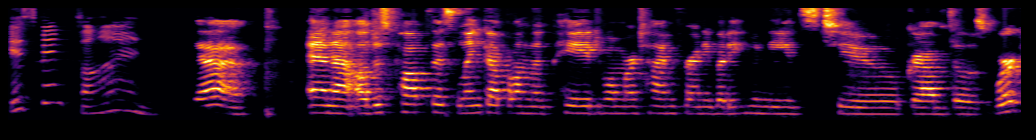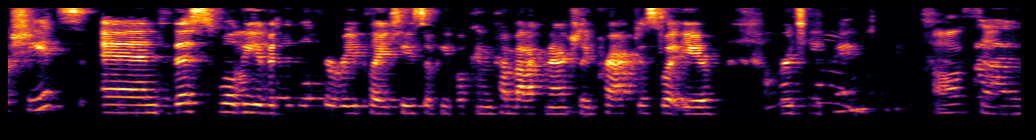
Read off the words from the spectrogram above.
It's been fun. Yeah. And uh, I'll just pop this link up on the page one more time for anybody who needs to grab those worksheets. And this will be available for replay too, so people can come back and actually practice what you awesome. were teaching. Awesome. Uh,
